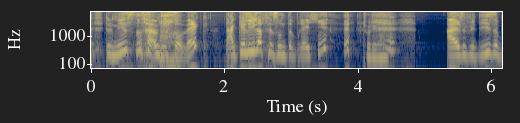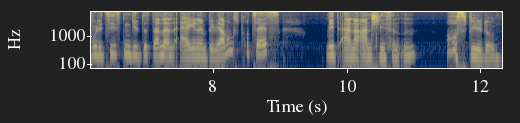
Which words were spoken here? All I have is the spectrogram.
du nimmst das einfach vorweg. Danke Lila fürs Unterbrechen. Entschuldigung. Also für diese Polizisten gibt es dann einen eigenen Bewerbungsprozess mit einer anschließenden Ausbildung.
